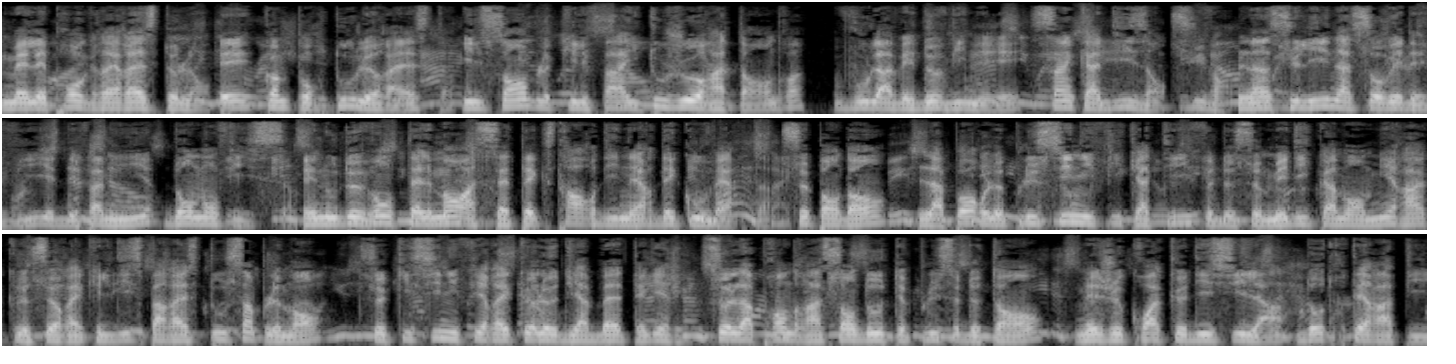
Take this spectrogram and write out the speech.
Mais les progrès restent lents. Et, comme pour tout le reste, il semble qu'il faille toujours attendre, vous l'avez deviné, 5 à 10 ans suivant. L'insuline a sauvé des vies et des familles, dont mon fils. Et nous devons tellement à cette extraordinaire découverte. Cependant, l'apport le plus significatif de ce médicament miracle serait qu'il disparaisse tout simplement, ce qui signifierait que le diabète est guéri. Cela prendra sans doute plus de temps, mais je crois que d'ici là, d'autres thérapies thérapie,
